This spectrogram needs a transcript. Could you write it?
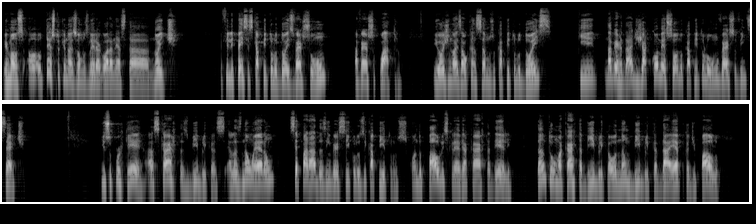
Irmãos, o texto que nós vamos ler agora nesta noite é Filipenses capítulo 2, verso 1 a verso 4. E hoje nós alcançamos o capítulo 2, que na verdade já começou no capítulo 1, verso 27. Isso porque as cartas bíblicas, elas não eram separadas em versículos e capítulos. Quando Paulo escreve a carta dele, tanto uma carta bíblica ou não bíblica da época de Paulo,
